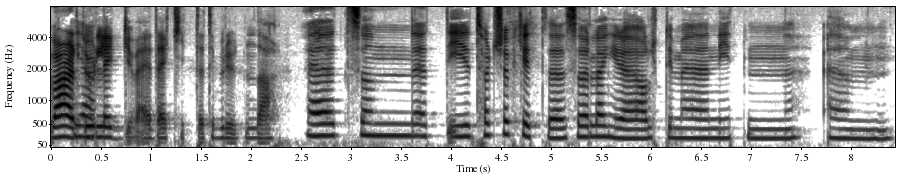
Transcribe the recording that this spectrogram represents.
Hva er det Ja. du legger ved i det kittet til bruden, da? Et sånn, et, I touch-up-kittet så legger jeg alltid med en liten em,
